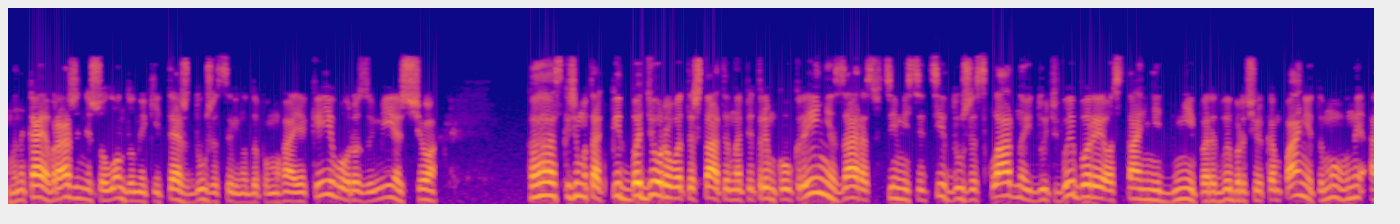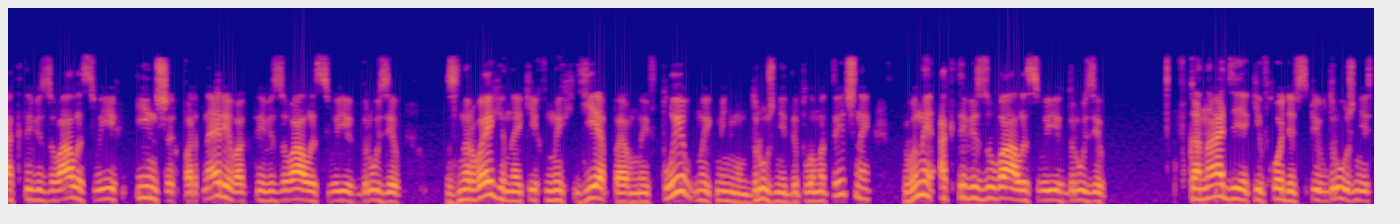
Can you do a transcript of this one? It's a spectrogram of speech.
Виникає враження, що Лондон, який теж дуже сильно допомагає Києву, розуміє, що, скажімо так, підбадьорувати штати на підтримку Україні зараз в ці місяці дуже складно. Йдуть вибори останні дні перед виборчою кампанією, тому вони активізували своїх інших партнерів, активізували своїх друзів з Норвегії, на яких в них є певний вплив, ну як мінімум дружній дипломатичний. Вони активізували своїх друзів в Канаді, які входять в співдружність,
